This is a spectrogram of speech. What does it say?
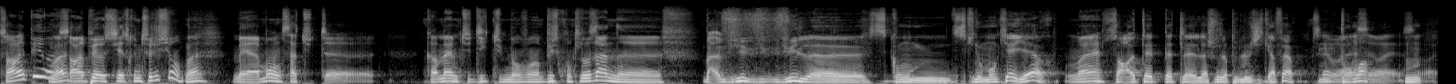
Ça aurait pu, ouais, Ouais. ça aurait pu aussi être une solution. Ouais. Mais bon, ça, tu te. Quand même, tu dis que tu m'envoies un bus contre Lausanne. euh, Bah, vu, vu, vu le, ce, qu'on, ce qui nous manquait hier, Ouais, ça aurait été peut-être la, la chose la plus logique à faire. c'est vrai, pour moi. c'est vrai, c'est Mm. vrai.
